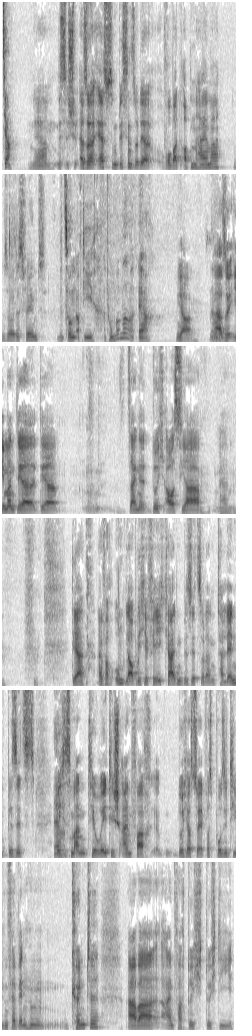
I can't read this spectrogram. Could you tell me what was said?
Tja, Ja, es ist, also er ist so ein bisschen so der Robert Oppenheimer so des Films. Bezogen auf die Atombombe? Ja. Ja. Also jemand, der, der seine durchaus ja, ähm, der einfach unglaubliche Fähigkeiten besitzt oder ein Talent besitzt, ja. welches man theoretisch einfach äh, durchaus zu etwas Positivem verwenden könnte, aber einfach durch, durch die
